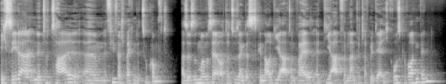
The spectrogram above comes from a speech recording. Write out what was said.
Ich sehe da eine total ähm, vielversprechende Zukunft. Also ist, man muss ja auch dazu sagen, das ist genau die Art und Weise, äh, die Art von Landwirtschaft, mit der ich groß geworden bin.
